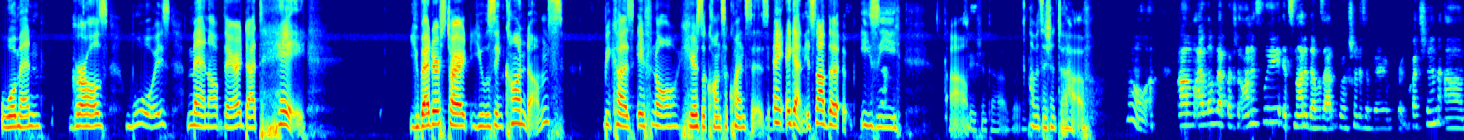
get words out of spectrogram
women, girls, boys, men out there that, hey, you better start using condoms because if no, here's the consequences. A- again, it's not the easy um, Conversation to have. but- conversation to have. No. Um, I love that question. Honestly, it's not a devil's advocate question. It's a very important question. Um,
